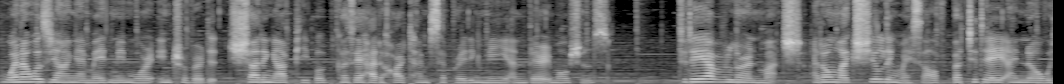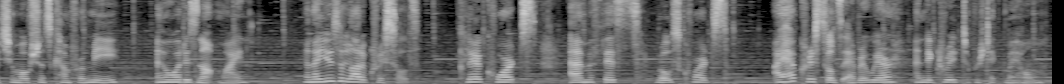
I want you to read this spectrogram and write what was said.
when I was young, I made me more introverted, shutting out people because I had a hard time separating me and their emotions. Today I've learned much. I don't like shielding myself, but today I know which emotions come from me and what is not mine. And I use a lot of crystals clear quartz, amethysts, rose quartz. I have crystals everywhere and a grid to protect my home.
